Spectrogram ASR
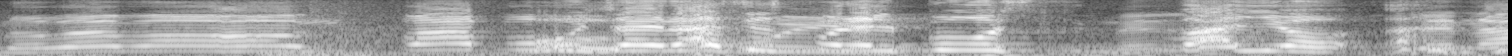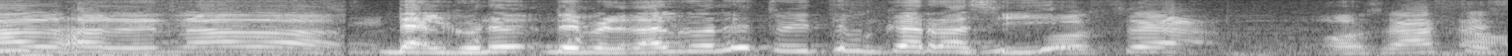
¡Nos vemos, papu! Muchas gracias Uy. por el boost, De- Bayo. De nada, de nada. ¿De, alguna- ¿De verdad alguna vez tuviste un carro así? O sea, O sea, hace, No,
